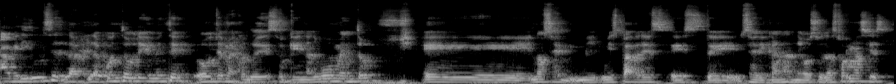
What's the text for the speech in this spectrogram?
agridulce, la, la cuento brevemente. Ahorita me acordé de eso, que en algún momento, eh, no sé, mi- mis padres este, se dedican al negocio de las farmacias.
